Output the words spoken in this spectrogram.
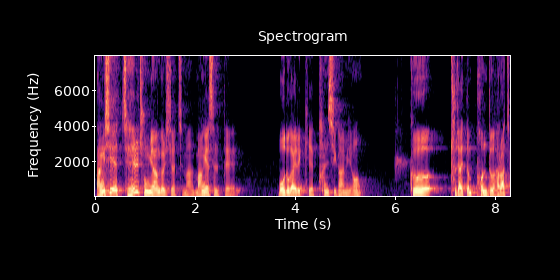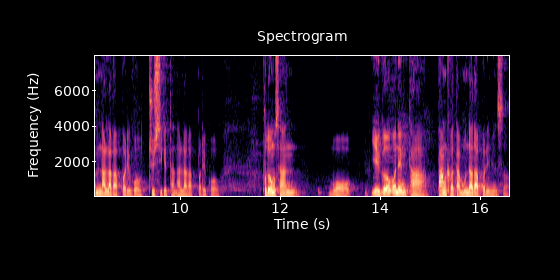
당시에 제일 중요한 것이었지만 망했을 때 모두가 이렇게 탄식하며 그 투자했던 펀드 하루아침에 날아가 버리고 주식이 다 날아가 버리고 부동산 뭐 예금 은행 다 방크가 다 문 닫아 버리면서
